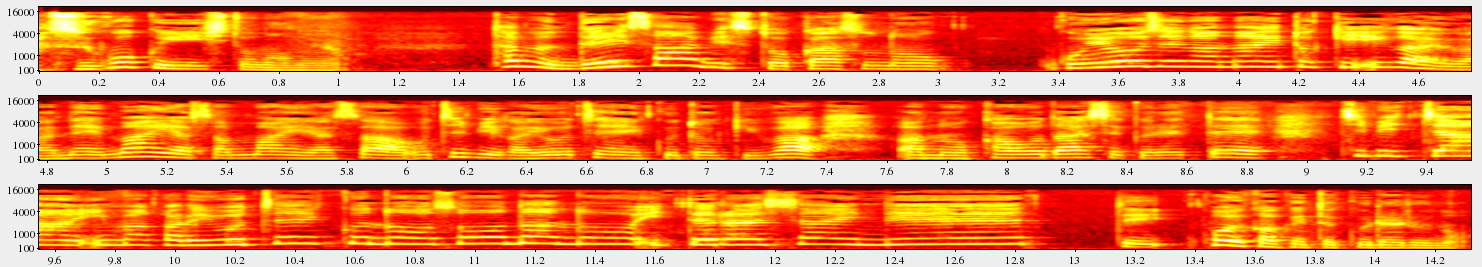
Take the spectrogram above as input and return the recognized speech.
すごくいい人なのよ。多分デイサービスとかそのご用事がない時以外はね毎朝毎朝おちびが幼稚園行く時はあの顔を出してくれて「ちびちゃん今から幼稚園行くの？そうなの？いってらっしゃいね」って声かけてくれるの。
